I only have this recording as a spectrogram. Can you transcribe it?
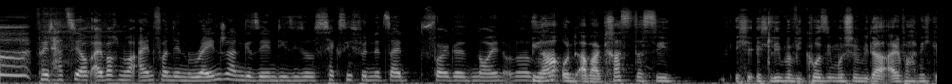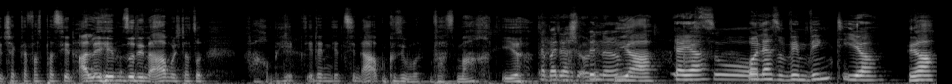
Vielleicht hat sie auch einfach nur einen von den Rangern gesehen, die sie so sexy findet seit Folge 9 oder so. Ja, und aber krass, dass sie. Ich, ich liebe, wie Cosimo schon wieder einfach nicht gecheckt hat, was passiert. Alle heben so den Arm und ich dachte so, warum hebt ihr denn jetzt den Arm? Und Cosimo, was macht ihr? Ja, bei der Spinne. Ja, Ja, ja. Ach so. Und also, wem winkt ihr? ja,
